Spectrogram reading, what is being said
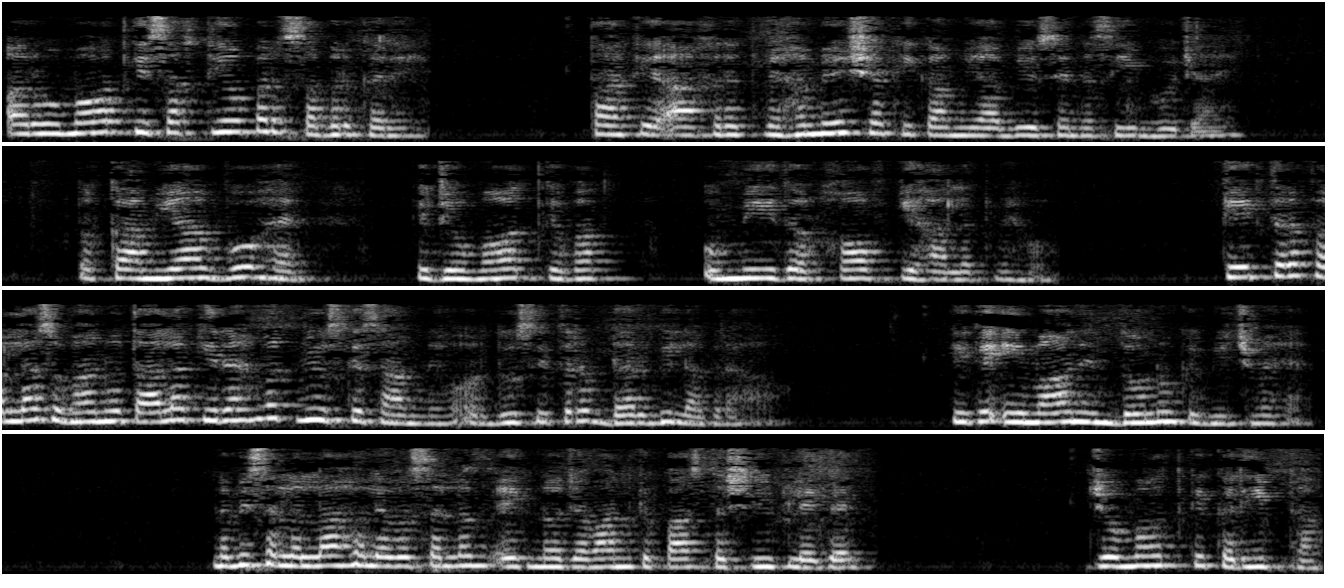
اور وہ موت کی سختیوں پر صبر کرے، تاکہ آخرت میں ہمیشہ کی کامیابی اسے نصیب ہو جائے۔ تو کامیاب وہ ہے کہ جو موت کے وقت امید اور خوف کی حالت میں ہو، کہ ایک طرف اللہ سبحان و تعالیٰ کی رحمت بھی اس کے سامنے ہو اور دوسری طرف ڈر بھی لگ رہا ہو، کیونکہ ایمان ان دونوں کے بیچ میں ہے۔ نبی صلی اللہ علیہ وسلم ایک نوجوان کے پاس تشریف لے گئے۔ جو موت کے قریب تھا،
